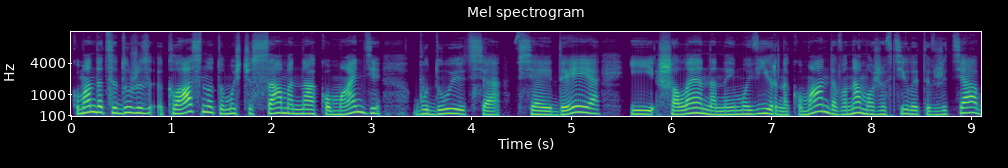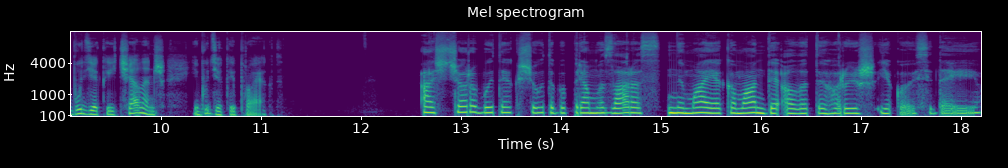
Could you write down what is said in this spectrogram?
Команда це дуже класно, тому що саме на команді будується вся ідея, і шалена, неймовірна команда вона може втілити в життя будь-який челендж і будь-який проект. А що робити, якщо у тебе прямо зараз немає команди, але ти гориш якоюсь ідеєю?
